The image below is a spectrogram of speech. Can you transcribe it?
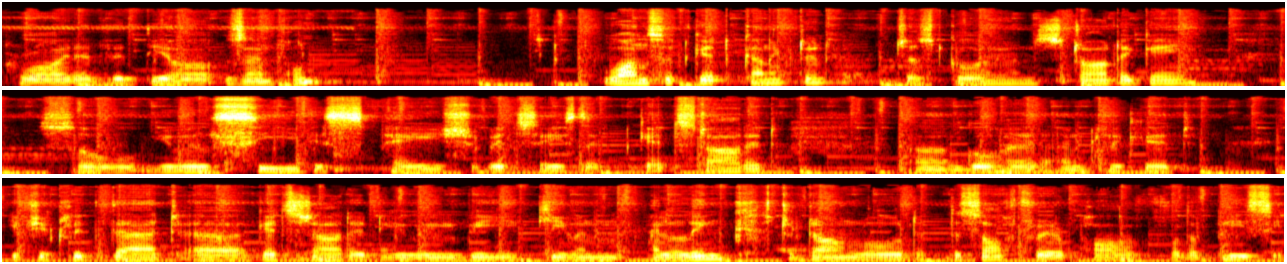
provided with your Zenfone once it get connected just go and start again. So you will see this page which says that get started. Uh, go ahead and click it if you click that uh, get started you will be given a link to download the software for the PC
